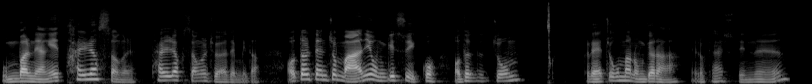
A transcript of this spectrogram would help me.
운반량의 탄력성을 탄력성을 줘야 됩니다. 어떨 땐 좀 많이 옮길 수 있고 어떨 땐 좀 그래 조금만 옮겨라 이렇게 할 수도 있는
